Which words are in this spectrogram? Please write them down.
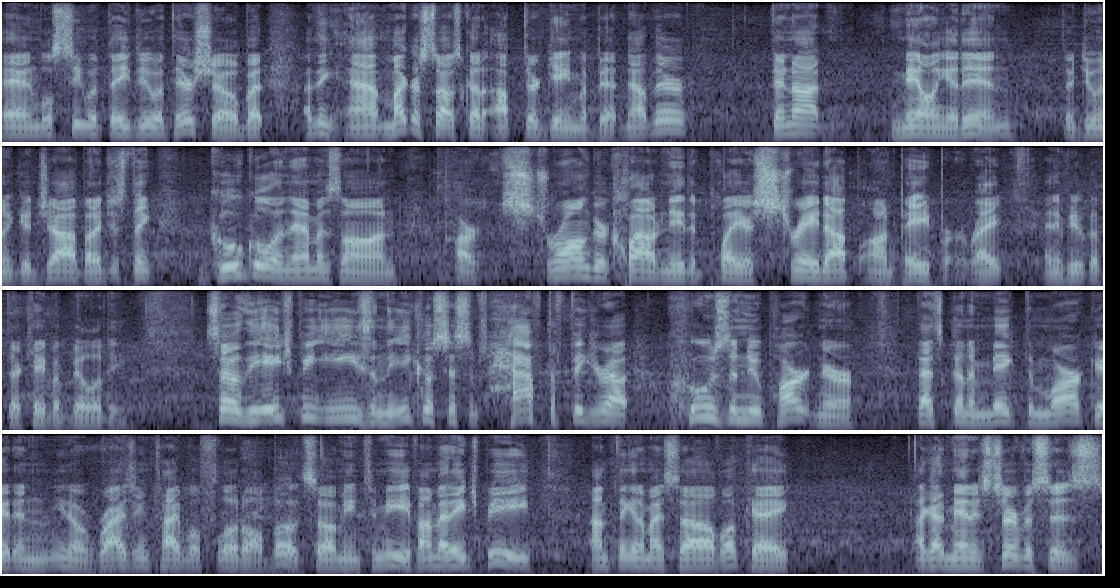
and we'll see what they do at their show, but I think uh, Microsoft's got to up their game a bit. Now they're, they're not mailing it in, they're doing a good job, but I just think Google and Amazon are stronger cloud native players straight up on paper, right? And if you look at their capability. So the HPEs and the ecosystems have to figure out who's the new partner that's going to make the market and you know, rising tide will float all boats. So I mean, to me, if I'm at HP, I'm thinking to myself, okay, I got managed services,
